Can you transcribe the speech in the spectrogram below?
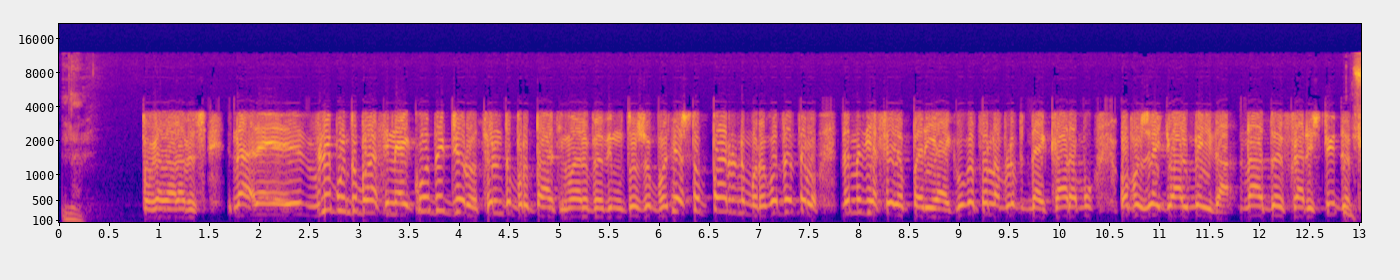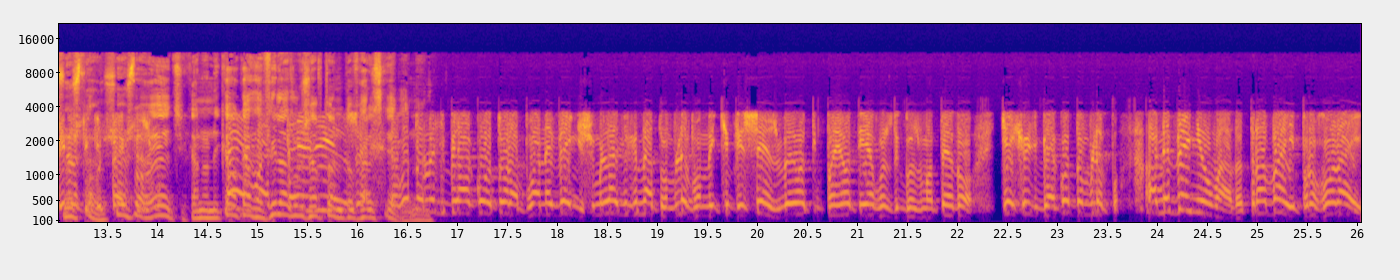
Ναι. Το καταλαβες. Να, ε, βλέπουν τον Παναθηναϊκό, δεν ξέρω. Θέλουν το πρωτάθλημα, ρε παιδί μου, τόσο πολύ. Α το πάρουν μου. Εγώ δεν θέλω. Δεν με ενδιαφέρει ο Περιάκο. Εγώ θέλω να βλέπω την αεκάρα μου, όπως λέει και ο Αλμίδα. Να το ευχαριστείτε φίλο Σωστό, σωστό, έτσι. Κανονικά ο κάθε φίλαθλος αυτό είναι το ευχαριστήκατε. Εγώ τον Ολυμπιακό τώρα που ανεβαίνει, σου μιλάει ειλικρινά, τον βλέπω με κυφισές, με ό,τι, με ό,τι έχω στην Κοσμοτέ εδώ και έχει Ολυμπιακό, τον βλέπω. Ανεβαίνει η ομάδα, τραβάει, προχωράει.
